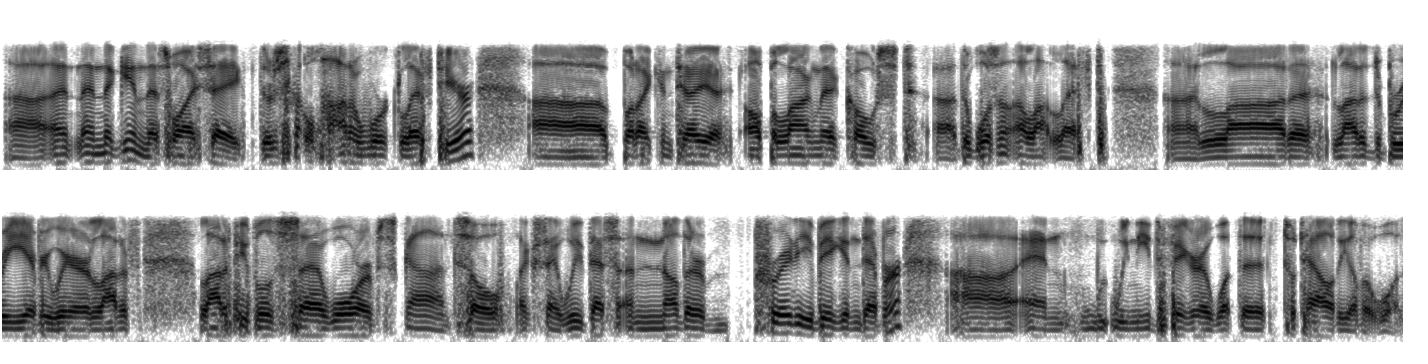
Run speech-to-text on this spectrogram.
Uh, and, and again, that's why I say there's a lot of work left here. Uh, but I can tell you, up along that coast, uh, there wasn't a lot left. Uh, a lot of lot of debris everywhere. A lot of a lot of people's uh, wharves gone. So, like I said, we that's another pretty big endeavor, uh, and we need to figure out what the totality of it was.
